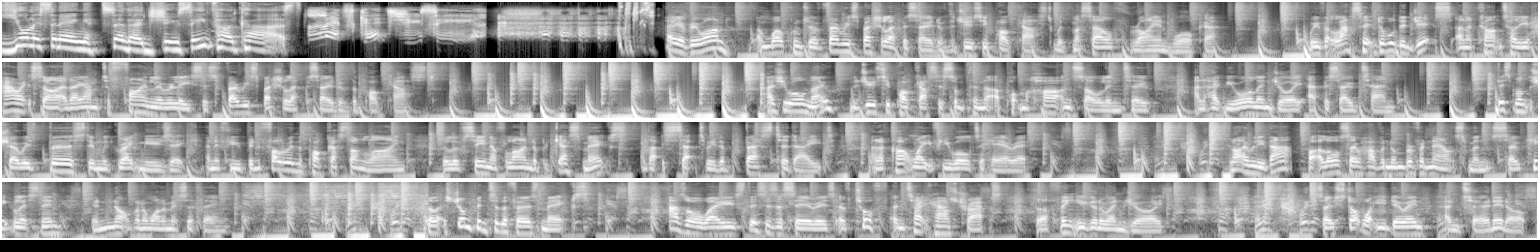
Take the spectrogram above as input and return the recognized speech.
You're listening to the Juicy Podcast. Let's get juicy. hey everyone, and welcome to a very special episode of the Juicy Podcast with myself, Ryan Walker. We've at last hit double digits, and I can't tell you how excited I am to finally release this very special episode of the podcast. As you all know, the Juicy Podcast is something that I put my heart and soul into, and I hope you all enjoy episode 10. This month's show is bursting with great music, and if you've been following the podcast online, you'll have seen I've lined up a guest mix that is set to be the best to date, and I can't wait for you all to hear it. Not only that, but I'll also have a number of announcements, so keep listening, you're not going to want to miss a thing. So let's jump into the first mix. As always, this is a series of tough and tech house tracks that I think you're going to enjoy. So stop what you're doing and turn it up.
